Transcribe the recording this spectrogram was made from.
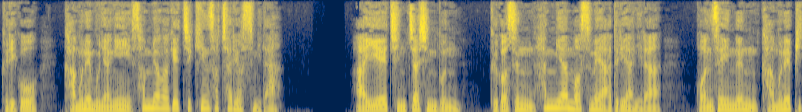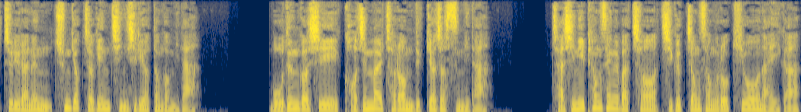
그리고 가문의 문양이 선명하게 찍힌 서찰이었습니다. 아이의 진짜 신분, 그것은 한미한 머슴의 아들이 아니라 권세 있는 가문의 핏줄이라는 충격적인 진실이었던 겁니다. 모든 것이 거짓말처럼 느껴졌습니다. 자신이 평생을 바쳐 지극정성으로 키워온 아이가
